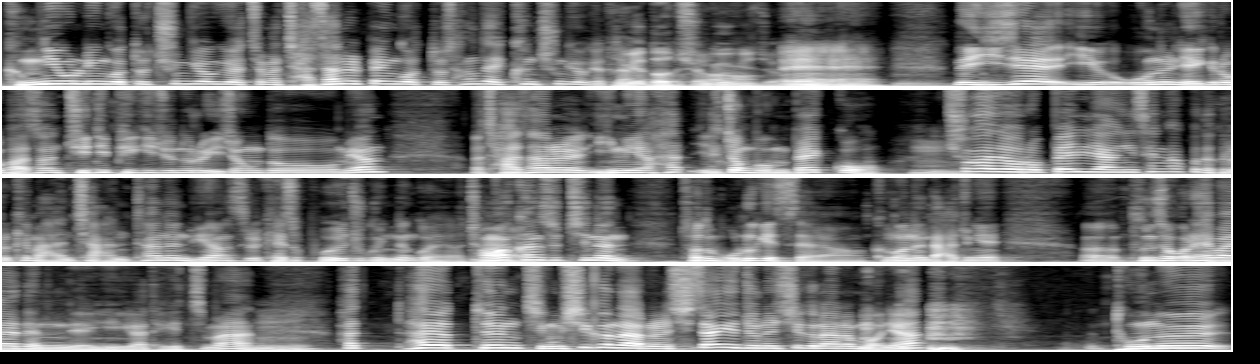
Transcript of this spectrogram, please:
금리 올린 것도 충격이었지만 자산을 뺀 것도 상당히 큰 충격이었다는 그게 더 거죠. 충격이죠. 예, 예. 음. 근데 이제 이 오늘 얘기로 봐선 GDP 기준으로 이 정도면 자산을 이미 한 일정 부분 뺐고 음. 추가적으로 뺄 양이 생각보다 그렇게 많지 않다는 뉘앙스를 계속 보여주고 있는 거예요. 정확한 수치는 저도 모르겠어요. 그거는 음. 나중에 어, 분석을 해봐야 되는 얘기가 되겠지만 음. 하, 하여튼 지금 시그널은 시장에 주는 시그널은 뭐냐? 돈을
